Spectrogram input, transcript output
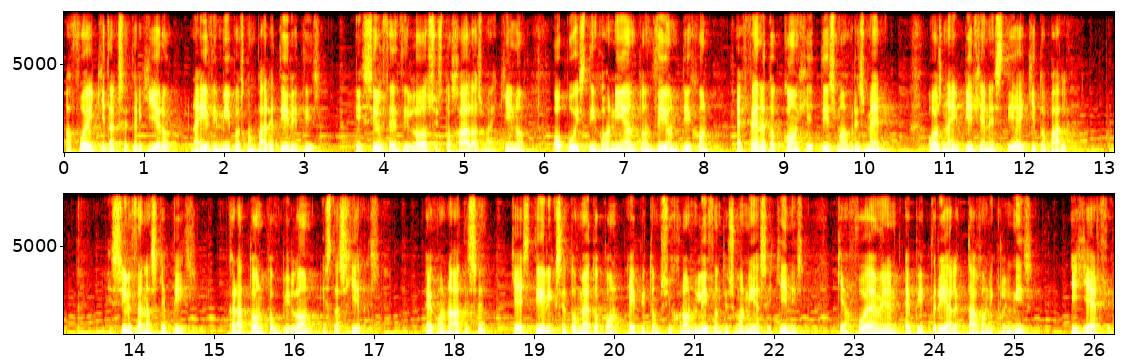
αφού εκείταξε τριγύρω να είδει μήπως τον παρετήρη της, εισήλθε δηλώσεις στο χάλασμα εκείνο, όπου εις την γωνία των δύο τείχων εφαίνεται κόγχη της μαυρισμένη, ως να υπήρχε νεστία εκεί το πάλε. Εισήλθε να σκεπείς, κρατών των πυλών εις τα σχήρας. Εγονάτισε και εστήριξε το μέτωπον επί των ψυχρών λίθων της γωνίας εκείνης και αφού έμεινε επί τρία λεπτά γονικλινής, ηγέρθη.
